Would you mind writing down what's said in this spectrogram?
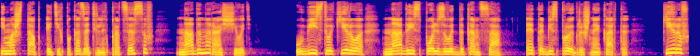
и масштаб этих показательных процессов надо наращивать. Убийство Кирова надо использовать до конца. Это беспроигрышная карта. Киров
